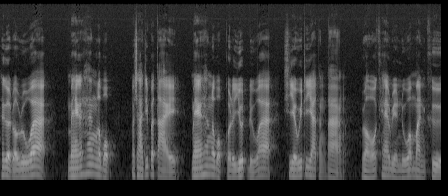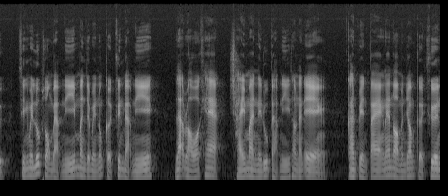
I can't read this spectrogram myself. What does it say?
ถ้าเกิดเรารู้ว่า แม้กระทั่งระบบประชาธิปไตย แม้กระทั่งระบบกลยุทธ์หรือว่าชีววิทยาต่างๆ เราก็แค่เรียนรู้ว่ามันคือ สิ่งที่เป็นรูปทรงแบบนี้มันจะเป็นต้องเกิดขึ้นแบบนี้ และเราก็แค่ใช้มันในรูปแบบนี้เท่านั้นเอง การเปลี่ยนแปลงแน่นอนมันย่อมเกิดขึ้น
